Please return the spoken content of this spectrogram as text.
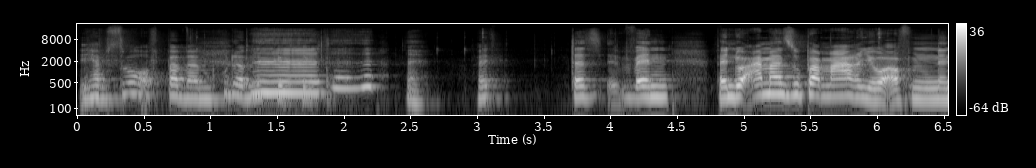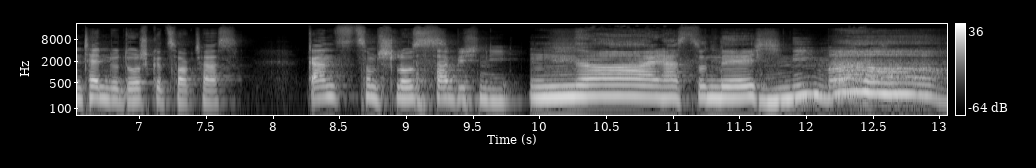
ich hab's so oft bei meinem Bruder mitgekriegt. Nee. Was? Das, wenn, wenn du einmal Super Mario auf dem Nintendo durchgezockt hast, ganz zum Das Schluss. habe ich nie. Nein, hast du nicht. Niemals.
